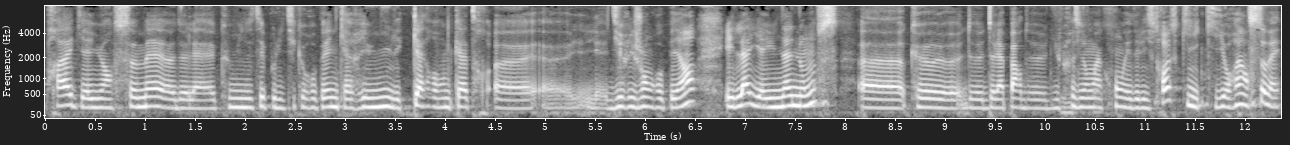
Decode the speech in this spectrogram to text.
Prague, il y a eu un sommet euh, de la communauté politique européenne qui a réuni les 44 euh, dirigeants européens. Et là, il y a une annonce que de, la part du président Macron et de Liz Truss qu'il qui y aurait un sommet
